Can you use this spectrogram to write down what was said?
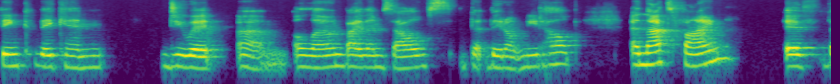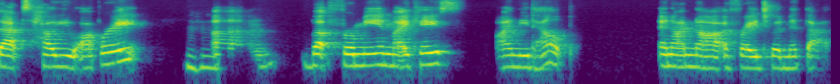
think they can do it um, alone by themselves, that they don't need help. And that's fine if that's how you operate. Mhm. Um, but for me, in my case, I need help. And I'm not afraid to admit that.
